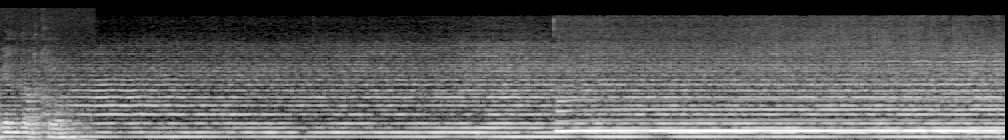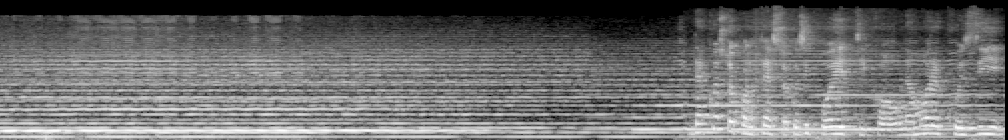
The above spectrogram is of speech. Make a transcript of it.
viene dal cuore. Questo contesto così poetico, un amore così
